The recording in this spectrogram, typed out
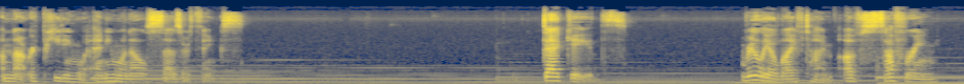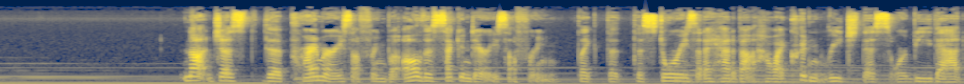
I'm not repeating what anyone else says or thinks. Decades, really a lifetime of suffering. Not just the primary suffering, but all the secondary suffering, like the, the stories that I had about how I couldn't reach this or be that,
